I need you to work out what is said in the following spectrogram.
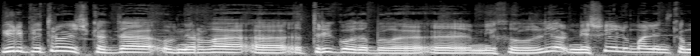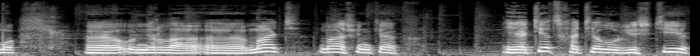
Юрий Петрович, когда умерла, э, три года было э, Михаилу Лер- Мишелю маленькому, э, умерла э, мать Машенька, и отец хотел увезти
